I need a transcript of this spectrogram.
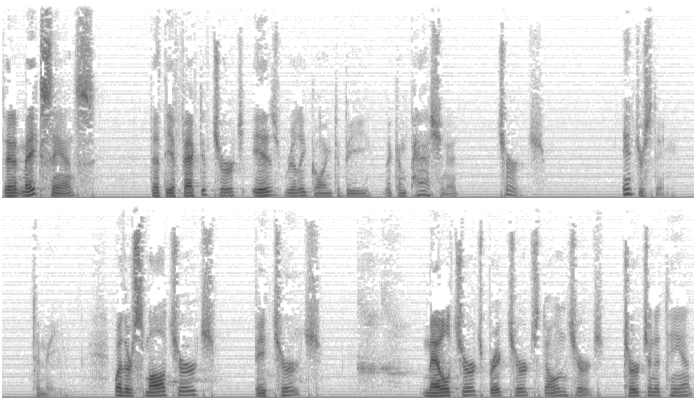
then it makes sense that the effective church is really going to be the compassionate church. Interesting to me. Whether small church, big church, metal church, brick church, stone church, church in a tent,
